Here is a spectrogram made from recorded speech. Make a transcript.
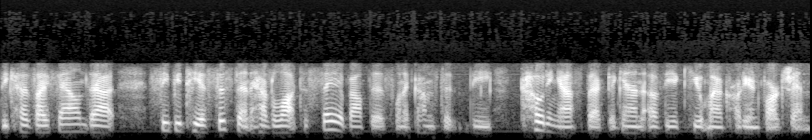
because I found that CPT Assistant has a lot to say about this when it comes to the coding aspect, again, of the acute myocardial infarction.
